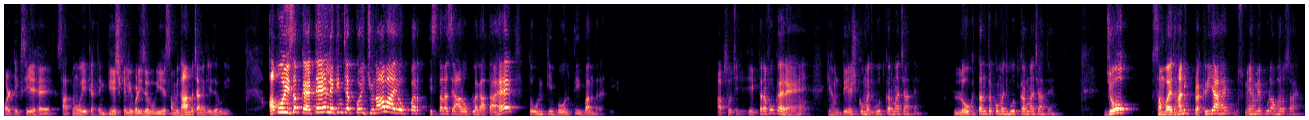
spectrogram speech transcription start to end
पॉलिटिक्स ये है, साथ में वो ये कहते हैं देश के लिए बड़ी ज़रूरी है, संविधान बचाने के लिए ज़रूरी है। अब वो ये सब कहते हैं, लेकिन जब कोई चुनाव आयोग पर इस तरह से आरोप लगाता है तो उनकी बोलती बंद रहती है। आप सोचिए, एक तरफ़ वो कह रहे हैं कि हम देश को मज़बूत करना चाहते हैं, लोकतंत्र को मज़बूत करना चाहते हैं। जो संवैधानिक प्रक्रिया है, उसमें हमें पूरा भरोसा है।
